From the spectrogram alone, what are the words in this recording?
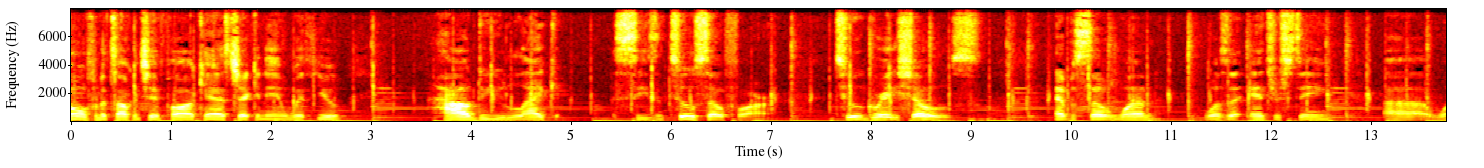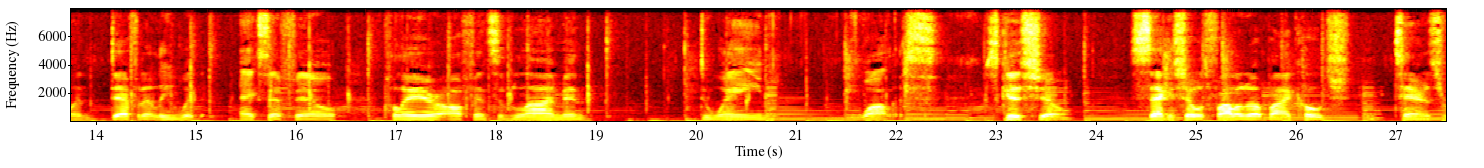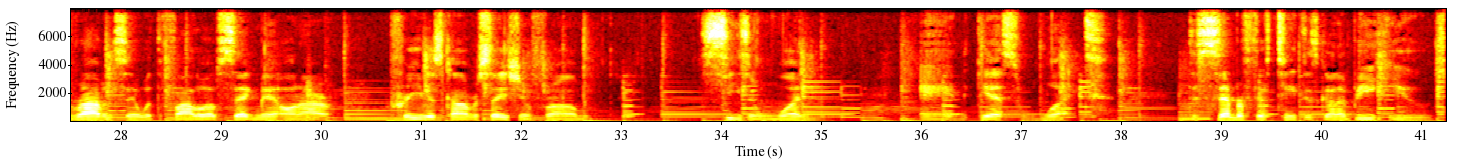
Tone from the Talking Chip podcast checking in with you. How do you like season two so far? Two great shows. Episode one was an interesting uh, one, definitely with XFL player, offensive lineman Dwayne Wallace. It's a good show. Second show was followed up by Coach Terrence Robinson with the follow up segment on our previous conversation from season one. And guess what? December 15th is going to be huge.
